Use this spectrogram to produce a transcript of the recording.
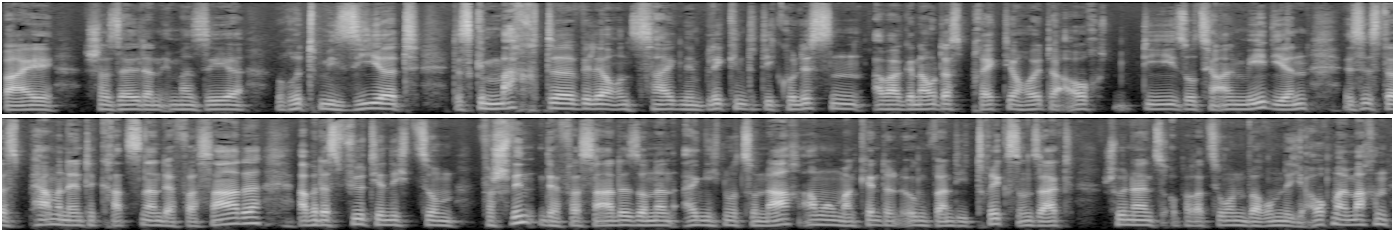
bei Chazelle dann immer sehr rhythmisiert. Das Gemachte will er uns zeigen, den Blick hinter die Kulissen. Aber genau das prägt ja heute auch die sozialen Medien. Es ist das permanente Kratzen an der Fassade. Aber das führt ja nicht zum Verschwinden der Fassade, sondern eigentlich nur zur Nachahmung. Man kennt dann irgendwann die Tricks und sagt, Schönheitsoperationen, warum nicht auch mal machen?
